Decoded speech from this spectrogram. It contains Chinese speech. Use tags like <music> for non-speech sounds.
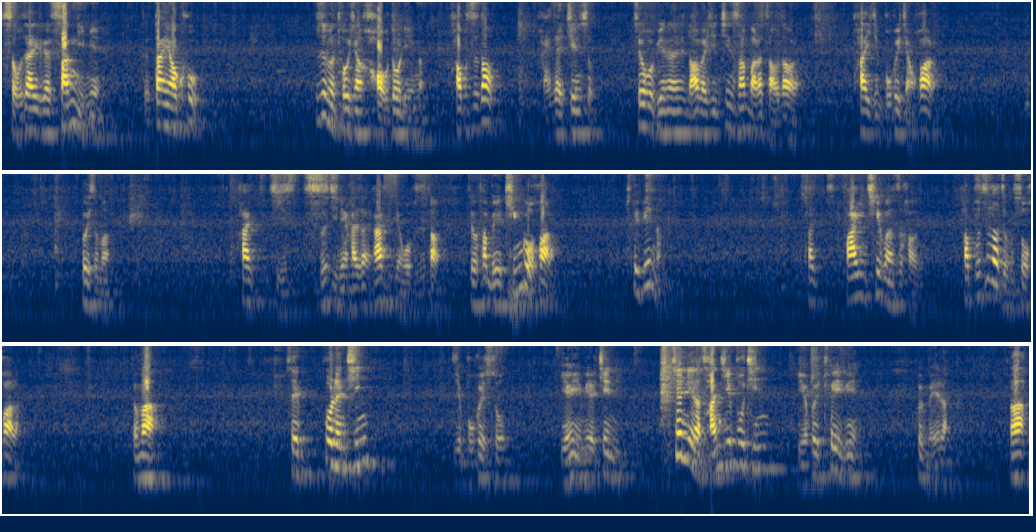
守在一个山里面的弹药库，日本投降好多年了，他不知道，还在坚守。最后别人老百姓进山把他找到了，他已经不会讲话了。为什么？他几十几年还是二十年我不知道，最后他没有听过话了，蜕变了。他发音器官是好的，他不知道怎么说话了，懂吗？所以不能听，也不会说，言语没有建立，建立了长期不听也会蜕变，会没了。是吧？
